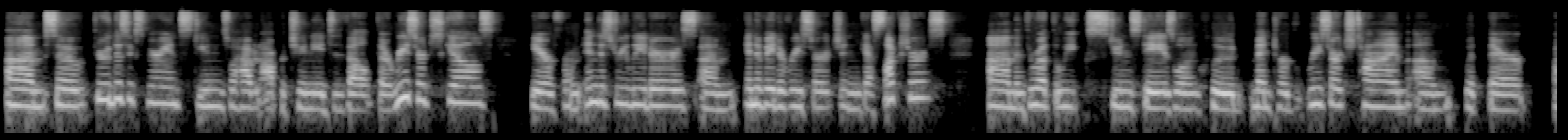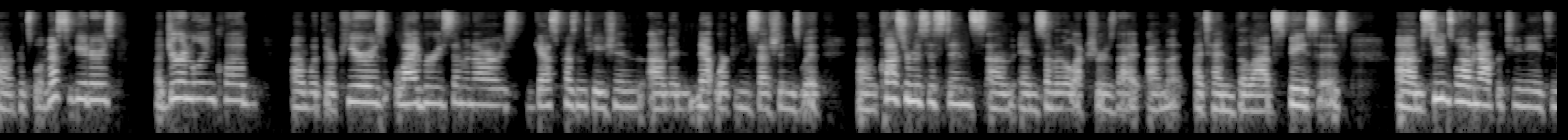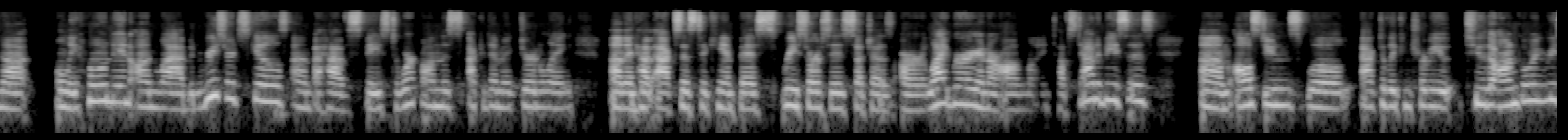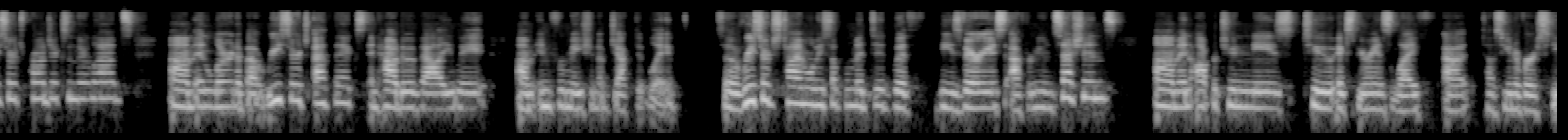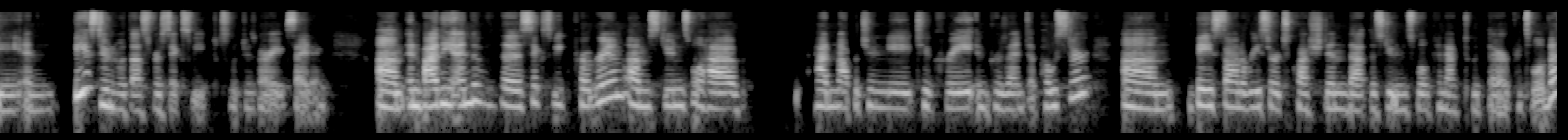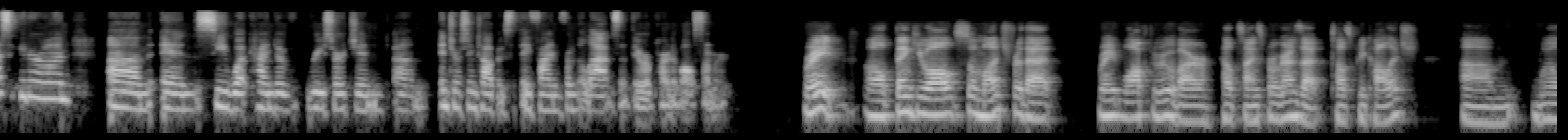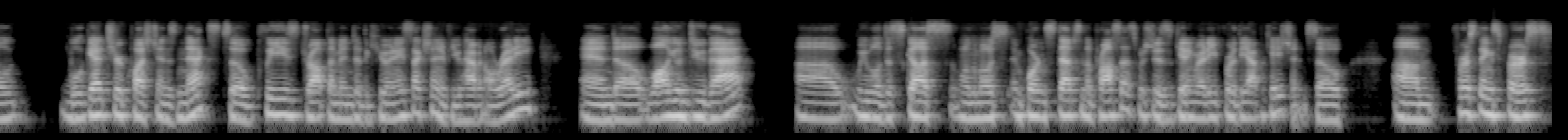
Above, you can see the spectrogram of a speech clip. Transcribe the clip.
Um, so through this experience, students will have an opportunity to develop their research skills, hear from industry leaders, um, innovative research and guest lectures. Um, and throughout the week, students' days will include mentored research time um, with their uh, principal investigators, a journaling club um, with their peers, library seminars, guest presentations, um, and networking sessions with classroom assistants and some of the lectures that attend the lab spaces. Um, students will have an opportunity to not only hone in on lab and research skills, um, but have space to work on this academic journaling um, and have access to campus resources such as our library and our online Tufts databases. Um, all students will actively contribute to the ongoing research projects in their labs um, and learn about research ethics and how to evaluate um, information objectively. So research time will be supplemented with these various afternoon sessions um, and opportunities to experience life at Tufts University and be a student with us for six weeks, which is very exciting. Um, and by the end of the six week program, um, students will have had an opportunity to create and present a poster um, based on a research question that the students will connect with their principal investigator on um, and see what kind of research and um, interesting topics that they find from the labs that they were part of all summer. Great. Well, thank you all so much for that great walkthrough of our health science programs at Tufts Pre-College. Um, we'll we'll get to your questions next, so please drop them into the Q&A section if you haven't already. And uh, while you do that, uh, we will discuss one of the most important steps in the process, which is getting ready for the application. So um, first things first,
